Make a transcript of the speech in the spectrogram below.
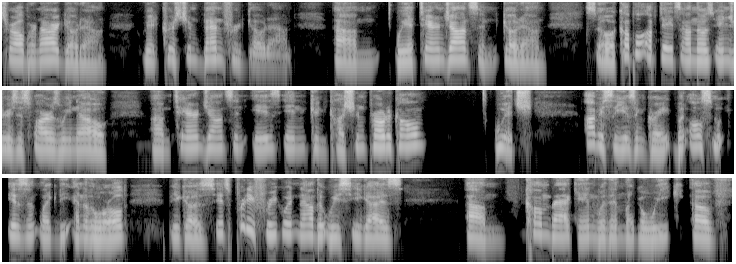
Terrel Bernard go down. We had Christian Benford go down. Um, we had Taron Johnson go down. So a couple updates on those injuries as far as we know. Um, Taron Johnson is in concussion protocol, which obviously isn't great, but also isn't like the end of the world because it's pretty frequent now that we see guys um, come back in within like a week of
